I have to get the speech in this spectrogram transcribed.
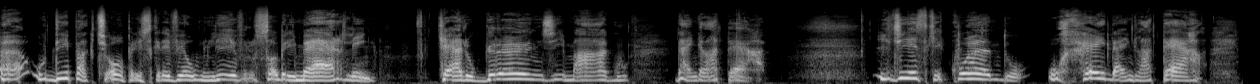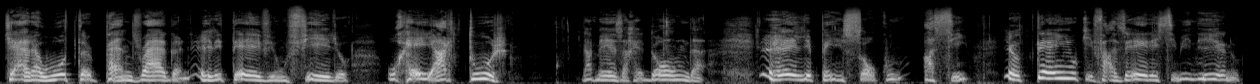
Uh, o Deepak Chopra escreveu um livro sobre Merlin, que era o grande mago da Inglaterra. E diz que quando o rei da Inglaterra, que era Uther Pendragon, ele teve um filho, o rei Arthur, da mesa redonda, ele pensou com, assim: eu tenho que fazer esse menino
